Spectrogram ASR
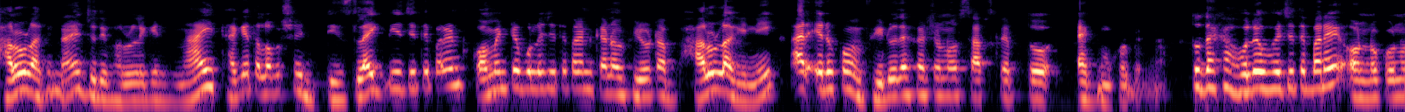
ভালো লাগে নাই। যদি ভালো লাগে নাই থাকে, তাহলে অবশ্যই ডিসলাইক দিয়ে যেতে পারেন কমেন্টে বলে যেতে পারেন কেন ভিডিওটা ভালো লাগেনি। আর এরকম ভিডিও দেখার জন্য সাবস্ক্রাইব তো একদম করবেন না। তো দেখা হলেও হয়ে যেতে পারে অন্য কোনো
